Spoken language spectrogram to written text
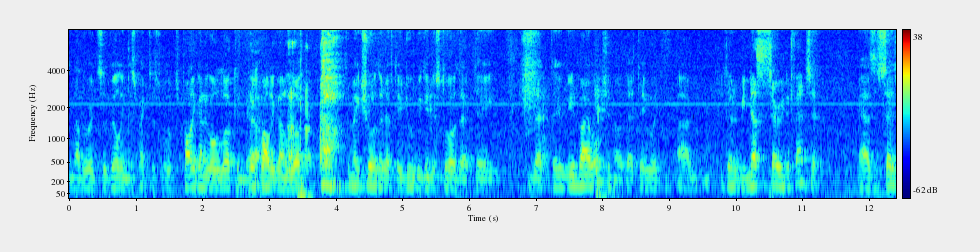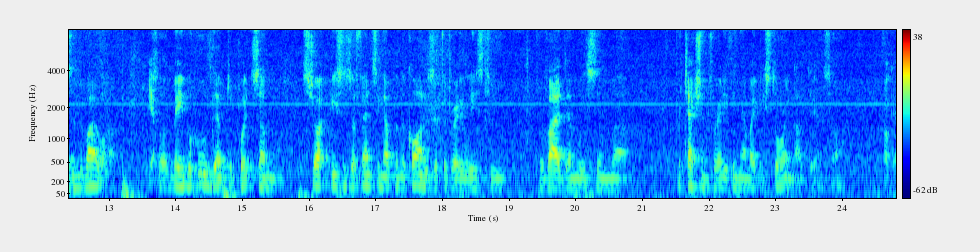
In other words, the building inspectors will, it's probably gonna go look, and they're Yeah. probably gonna look to make sure that if they do begin to store, that they, that they would be in violation, or that they would, uh, that it'd be necessary to fence it, as it says in the bylaw. Yep. So it may behoove them to put some short pieces of fencing up in the corners at the very least to provide them with some, uh, protection for anything that might be storing out there, so, Okay.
